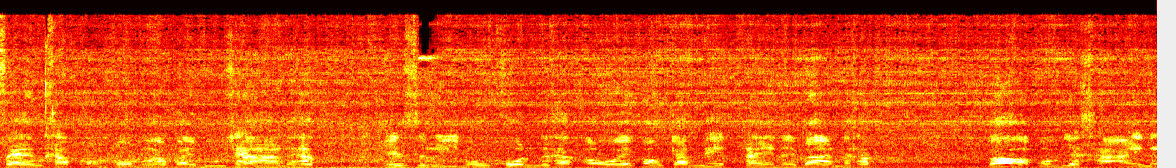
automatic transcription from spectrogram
แฟนคลับของผมเอาไปบูชานะครับเป็นสิริมงคลนะครับ เอาไว้ป้องกันเพศภัยในบ้านนะครับ ก็ผมจะขายใน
